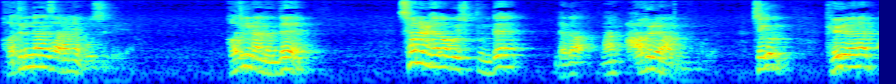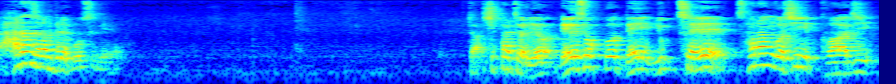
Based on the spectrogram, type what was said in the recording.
거듭난 사람의 모습이에요. 거듭났는데 선을 행하고 싶은데 내가 난 악을 행하고 있는 거예요. 지금 교회 안에 많은 사람들의 모습이에요. 자, 18절이요. 내 속고 내 육체에 선한 것이 거하지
